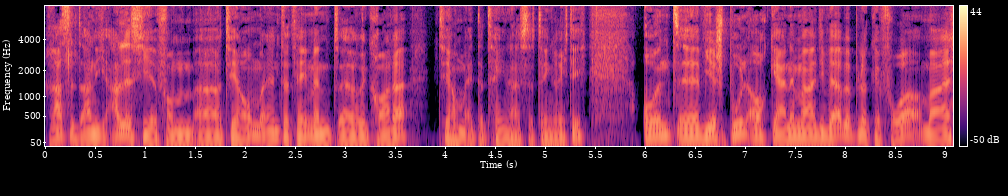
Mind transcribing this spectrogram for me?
rasselt eigentlich alles hier vom äh, T-Home Entertainment äh, Recorder. T-Home Entertain heißt das Ding richtig. Und äh, wir spulen auch gerne mal die Werbeblöcke vor, weil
